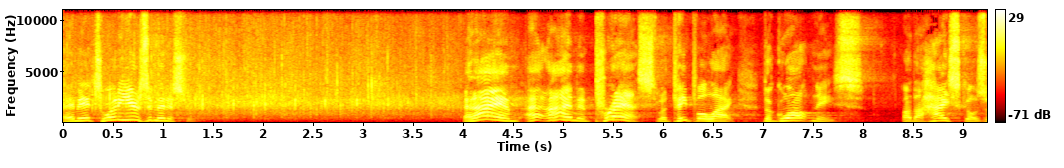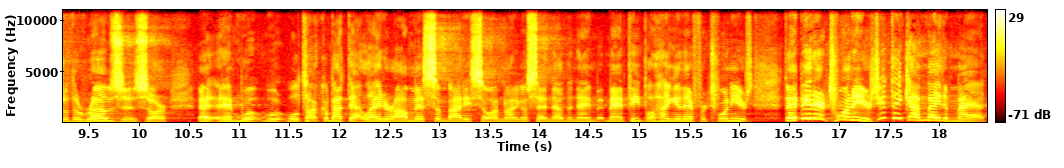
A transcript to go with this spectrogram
Amen. 20 years of ministry. And I am, I, I am impressed with people like the Gwaltneys or the high schools or the Roses, or, and we'll, we'll talk about that later. I'll miss somebody, so I'm not going to say another name, but man, people hanging there for 20 years. They've been here 20 years. You think I made them mad?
